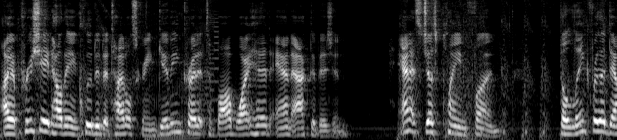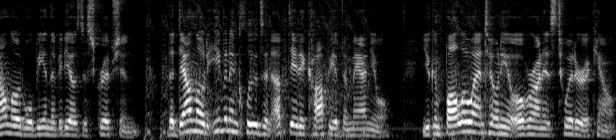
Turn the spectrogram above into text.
I appreciate how they included a title screen, giving credit to Bob Whitehead and Activision. And it's just plain fun. The link for the download will be in the video's description. The download even includes an updated copy of the manual. You can follow Antonio over on his Twitter account.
